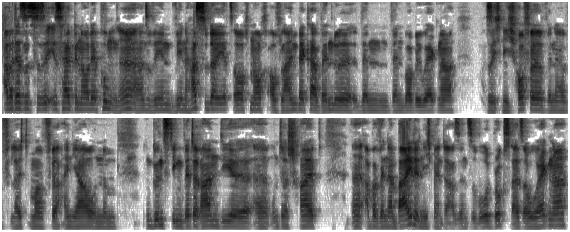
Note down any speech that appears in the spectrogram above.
aber das ist, ist halt genau der Punkt, ne? Also wen, wen hast du da jetzt auch noch auf Linebacker, wenn du, wenn, wenn Bobby Wagner, was ich nicht hoffe, wenn er vielleicht mal für ein Jahr und einem, einen günstigen Veteranendeal äh, unterschreibt, äh, aber wenn dann beide nicht mehr da sind, sowohl Brooks als auch Wagner,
